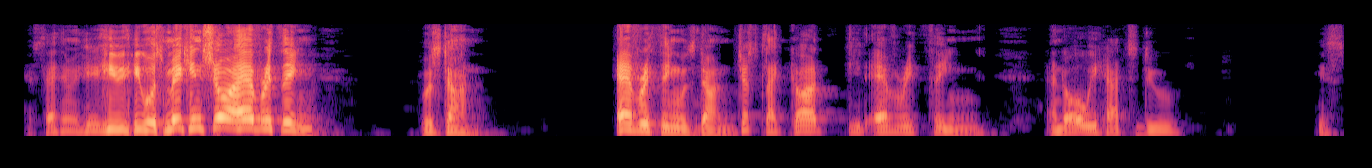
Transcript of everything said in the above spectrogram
He, set him, he, he, he was making sure everything was done. Everything was done, just like God did everything. And all we had to do is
